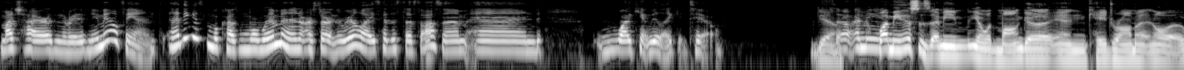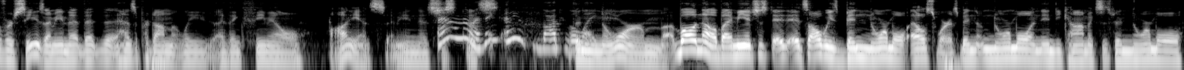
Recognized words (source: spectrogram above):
much higher than the rate of new male fans. And I think it's more because more women are starting to realize, hey, this stuff's awesome, and why can't we like it too? Yeah. So, I mean- well, I mean, this is, I mean, you know, with manga and K drama and all overseas, I mean, that, that, that has a predominantly, I think, female audience. I mean, it's just I don't know. I think I think a lot of people the like it. norm. Well, no, but I mean, it's just, it, it's always been normal elsewhere. It's been normal in indie comics. It's been normal,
